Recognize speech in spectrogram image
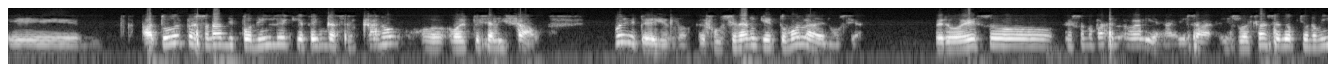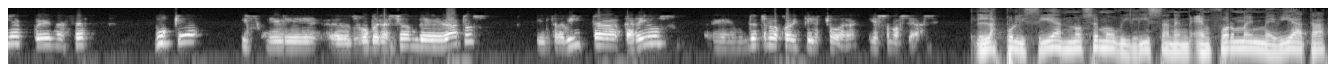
eh, a todo el personal disponible que tenga cercano o, especializado. Puede pedirlo, el funcionario que tomó la denuncia. Pero eso eso no pasa en la realidad. Esa, en su alcance de autonomía pueden hacer búsqueda eh, recuperación de datos, entrevistas, careos, eh, dentro de las 48 horas, y eso no se hace. Las policías no se movilizan en, en forma inmediata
